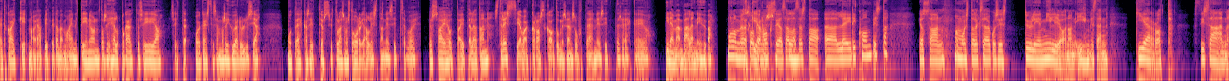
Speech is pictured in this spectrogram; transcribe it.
Että kaikki nuo appit, mitä me mainittiin, niin on tosi helppokäyttöisiä ja sitten oikeasti semmoisia hyödyllisiä. Mutta ehkä sitten, jos sit tulee semmoista orjallista, niin sitten se voi, jos aiheuttaa itselle jotain stressiä vaikka raskautumisen suhteen, niin sitten se ehkä ei ole pidemmän päälle niin hyvä. Mulla on myös kokemuksia sellaisesta mm. Lady Compista, jossa on, mä muistan, oliko se joku siis tyyliin miljoonan ihmisen kierrot sisään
